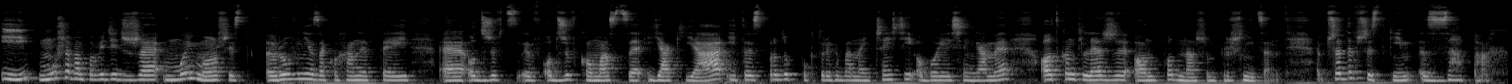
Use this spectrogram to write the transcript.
I muszę Wam powiedzieć, że mój mąż jest równie zakochany w tej e, odżyw, w odżywko masce jak ja i to jest produkt, po który chyba najczęściej oboje sięgamy, odkąd leży on pod naszym prysznicem. Przede wszystkim zapach.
